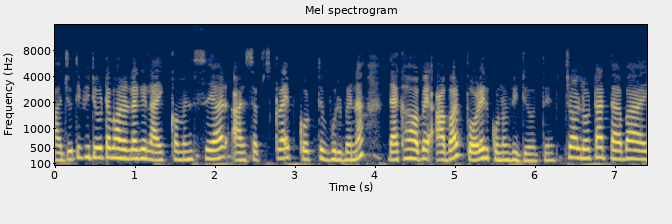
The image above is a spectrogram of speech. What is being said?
আর যদি ভিডিওটা ভালো লাগে লাইক কমেন্ট শেয়ার আর সাবস্ক্রাইব করতে ভুলবে না। দেখা হবে আবার পরের কোনো ভিডিওতে। চলো টাটা বাই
